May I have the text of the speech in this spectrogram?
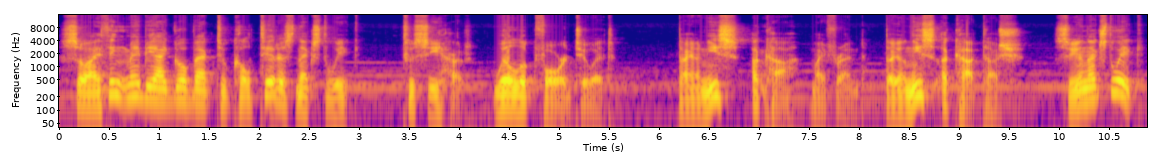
So I think maybe I go back to Kul Tiras next week to see her. We'll look forward to it. Dioniss aca, my friend. Dioniss aca Tosh. See you next week.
